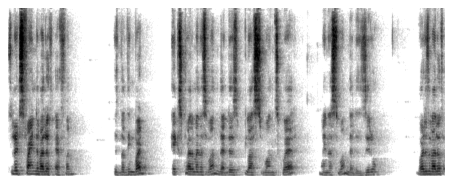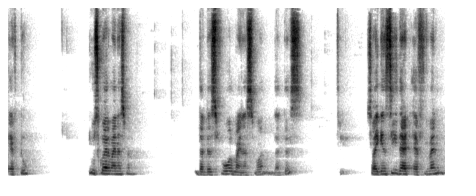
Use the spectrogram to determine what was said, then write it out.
So let's find the value of f1 is nothing but x square minus 1 that is plus 1 square minus 1 that is 0. What is the value of f2? 2 square minus 1 that is 4 minus 1 that is 3. so I can see that F1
